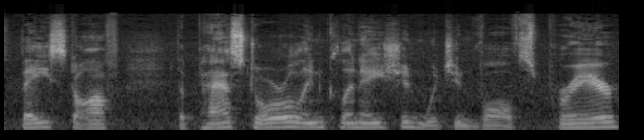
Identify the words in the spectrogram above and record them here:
based off the pastoral inclination, which involves prayer.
